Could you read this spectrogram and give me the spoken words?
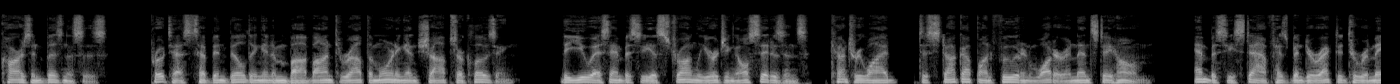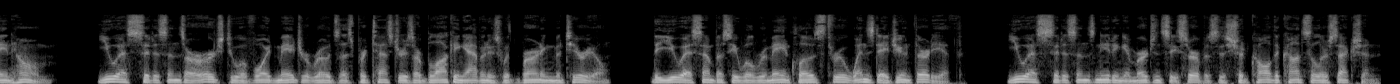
cars and businesses. Protests have been building in Mbabane throughout the morning and shops are closing. The U.S. Embassy is strongly urging all citizens, countrywide, to stock up on food and water and then stay home. Embassy staff has been directed to remain home. U.S. citizens are urged to avoid major roads as protesters are blocking avenues with burning material. The U.S. Embassy will remain closed through Wednesday, June 30. U.S. citizens needing emergency services should call the consular section.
